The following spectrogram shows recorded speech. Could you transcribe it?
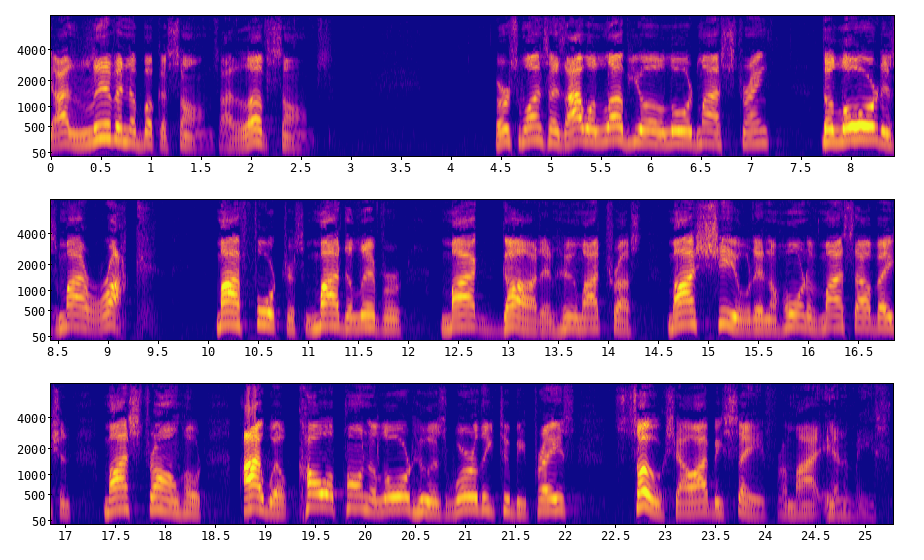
I live in the book of Psalms. I love Psalms. Verse 1 says, I will love you, O Lord, my strength. The Lord is my rock, my fortress, my deliverer, my God in whom I trust, my shield and the horn of my salvation, my stronghold. I will call upon the Lord who is worthy to be praised. So shall I be saved from my enemies.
